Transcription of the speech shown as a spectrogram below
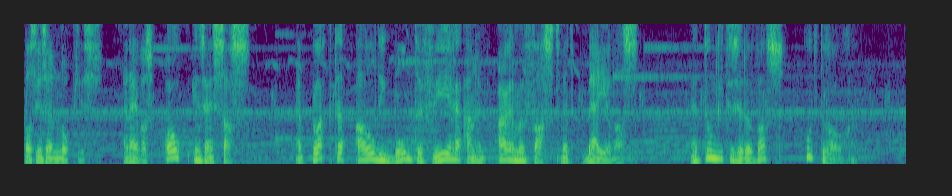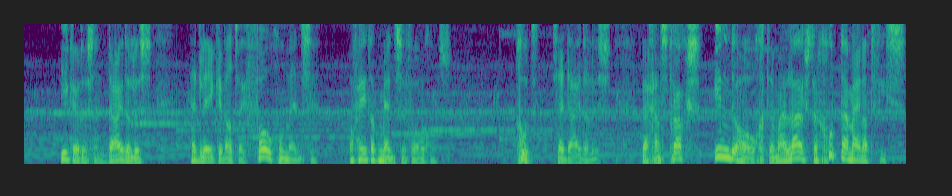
was in zijn nopjes en hij was ook in zijn sas en plakte al die bonte veren aan hun armen vast met bijenwas. En toen lieten ze de was goed drogen. Icarus en Daedalus, het leken wel twee vogelmensen. Of heet dat mensenvogels? Goed, zei Daedalus. Wij gaan straks in de hoogte, maar luister goed naar mijn advies.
